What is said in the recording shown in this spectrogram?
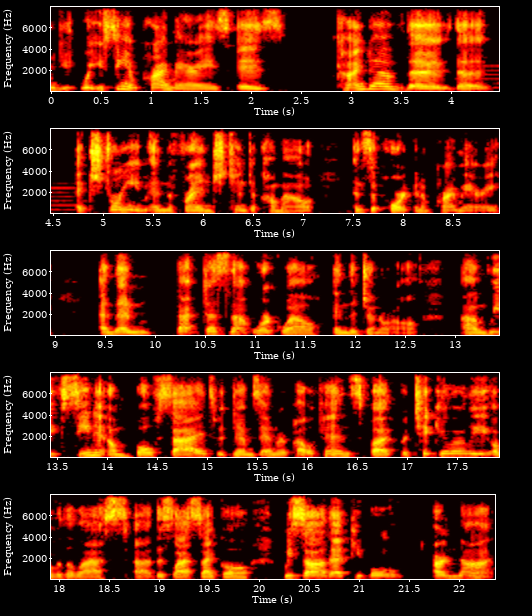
what you what you see in primaries is kind of the the extreme and the fringe tend to come out and support in a primary. And then that does not work well in the general. Um, we've seen it on both sides with dems and republicans but particularly over the last uh, this last cycle we saw that people are not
